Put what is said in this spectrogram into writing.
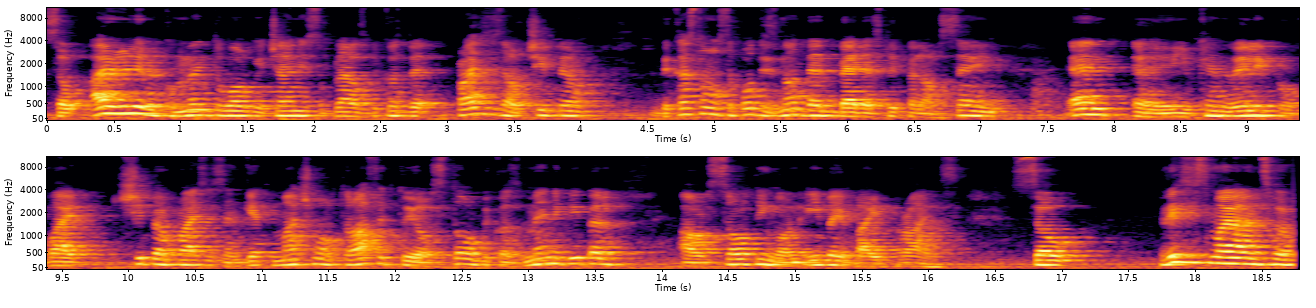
So I really recommend to work with Chinese suppliers because the prices are cheaper, the customer support is not that bad as people are saying, and uh, you can really provide cheaper prices and get much more traffic to your store because many people are sorting on eBay by price. So this is my answer.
